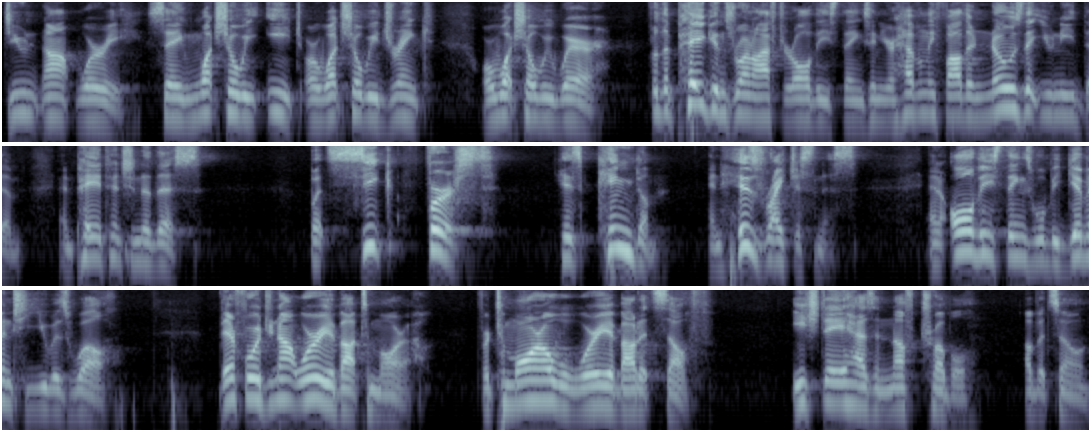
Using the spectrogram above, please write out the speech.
do not worry, saying, What shall we eat, or what shall we drink, or what shall we wear? For the pagans run after all these things, and your heavenly Father knows that you need them. And pay attention to this. But seek first his kingdom and his righteousness, and all these things will be given to you as well. Therefore, do not worry about tomorrow, for tomorrow will worry about itself. Each day has enough trouble of its own.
